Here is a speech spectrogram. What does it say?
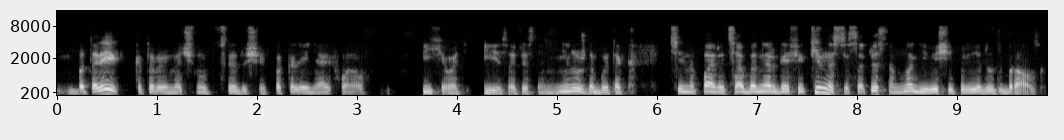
батареек, которые начнут следующее поколение айфонов впихивать, и, соответственно, не нужно будет так сильно париться об энергоэффективности, соответственно, многие вещи переедут в браузер.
